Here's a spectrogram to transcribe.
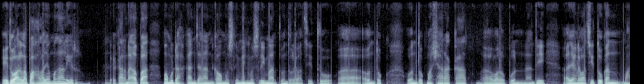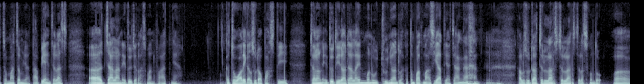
itu adalah pahala yang mengalir. Karena apa? Memudahkan jalan kaum muslimin muslimat untuk lewat situ, eh, untuk untuk masyarakat. Eh, walaupun nanti eh, yang lewat situ kan macam-macam ya. Tapi yang jelas eh, jalan itu jelas manfaatnya. Kecuali kalau sudah pasti jalan itu tidak ada lain menujunya adalah ke tempat maksiat ya jangan. Kalau sudah jelas jelas jelas untuk eh,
